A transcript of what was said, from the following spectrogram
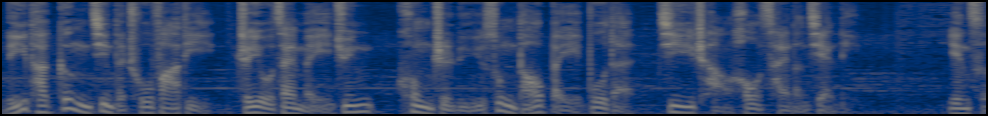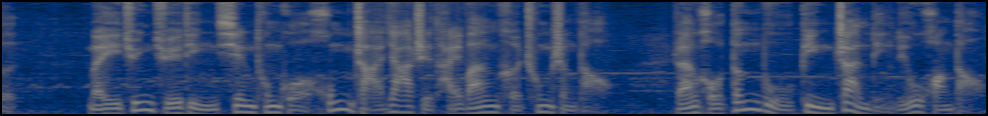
离它更近的出发地只有在美军控制吕宋岛北部的机场后才能建立，因此。美军决定先通过轰炸压制台湾和冲绳岛，然后登陆并占领硫磺岛。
